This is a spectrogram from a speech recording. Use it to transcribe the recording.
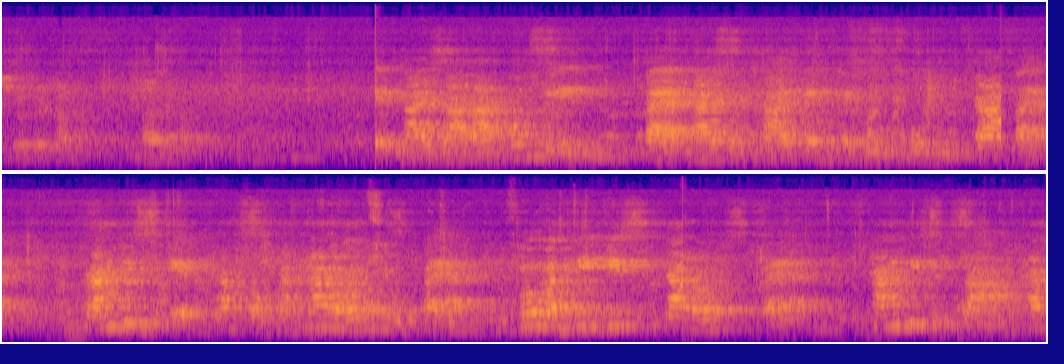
เชิญเลยครับ ได้ครับ นายสารัตน์มุสิริแปดนายสมชายเป็นเพบุญคุณเก้าแปดครั้งที่ 11ครับ2568 เมื่อวัน ที่29 8ครั้งที่ 13ครับ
